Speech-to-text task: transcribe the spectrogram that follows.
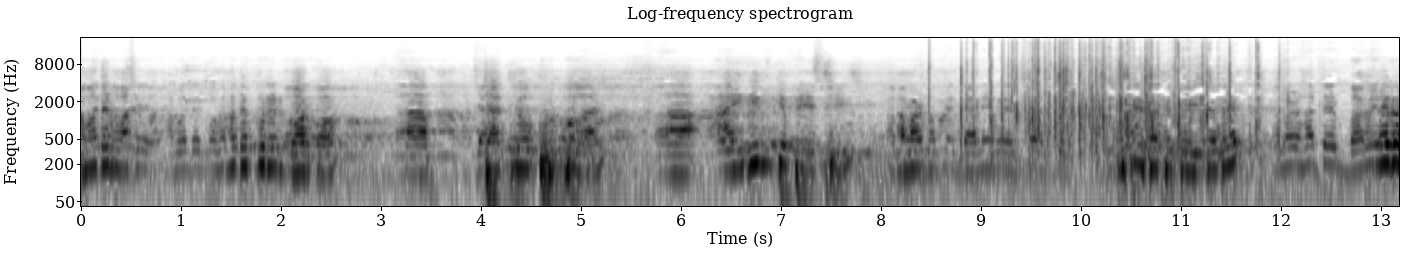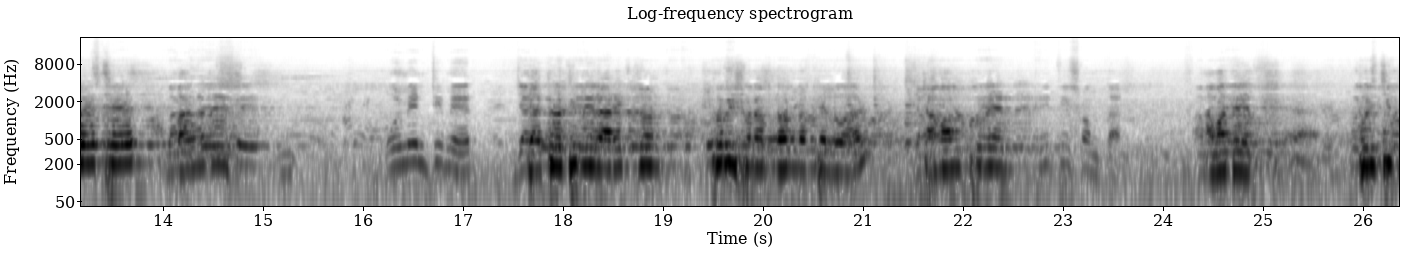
আমাদের মহাদেবপুরের গর্ব জাতীয় ফুটবলার আইরিনকে পেয়েছি। আমার হাতে ডানে রয়েছে বিশেষ অতিথি হিসেবে আমার হাতের বামে রয়েছে বাংলাদেশ উইমেন টিমের জাতীয় টিমের আরেকজন খুবই সুনামধন্য খেলোয়াড় জামালপুরের কৃতি সন্তান। আমাদের পরিচিত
